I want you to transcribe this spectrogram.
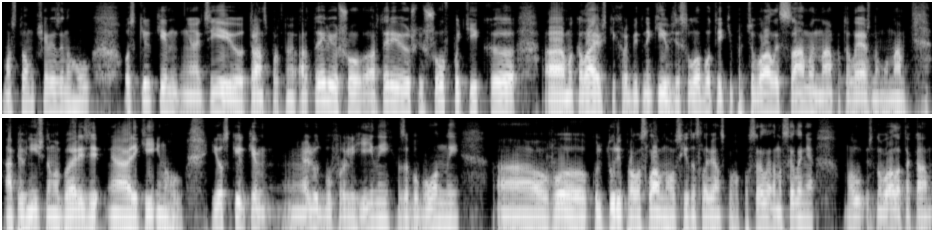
мостом через Інгул, оскільки цією транспортною артерією артерією йшов потік е, миколаївських робітників зі Слобод, які працювали саме на протилежному, на північному березі ріки Інгул. І оскільки люд був релігійний, забобонний, в культурі православного східнослов'янського населення ну, існувала така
